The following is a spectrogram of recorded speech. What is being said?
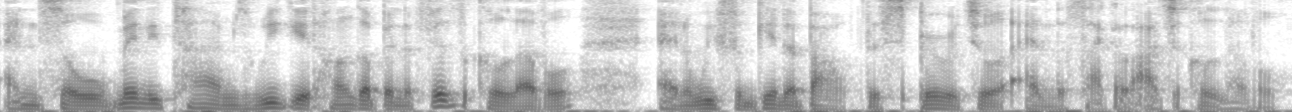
And so many times we get hung up in the physical level and we forget about the spiritual and the psychological level.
